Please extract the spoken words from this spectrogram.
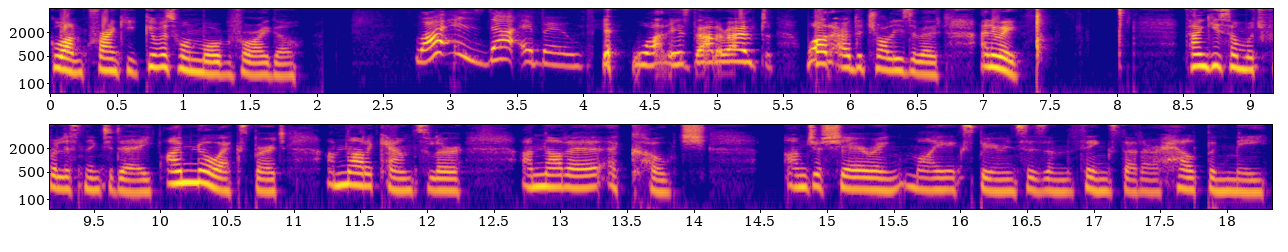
Go on, Frankie, give us one more before I go. What is that about? what is that about? What are the trolleys about? Anyway, Thank you so much for listening today. I'm no expert. I'm not a counsellor. I'm not a, a coach. I'm just sharing my experiences and the things that are helping me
